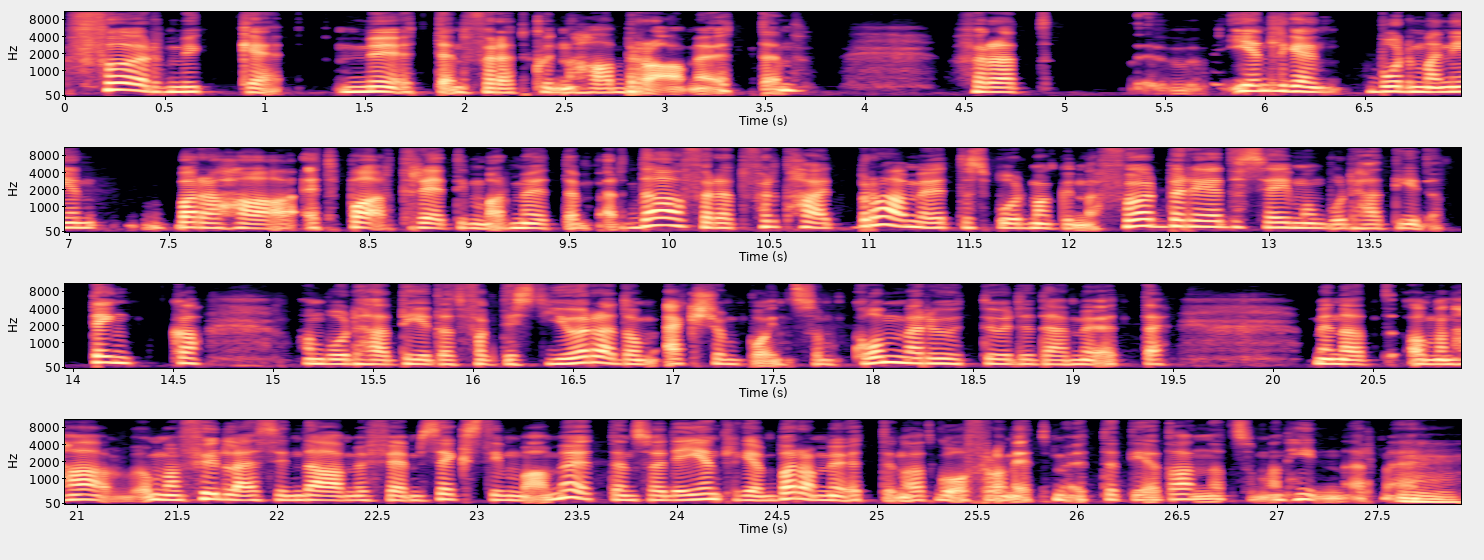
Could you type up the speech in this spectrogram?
för mycket möten för att kunna ha bra möten. För att eh, egentligen borde man bara ha ett par, tre timmar möten per dag. För att, för att ha ett bra möte så borde man kunna förbereda sig, man borde ha tid att tänka. Man borde ha tid att faktiskt göra de action points som kommer ut ur det där mötet. Men att om man, har, om man fyller sin dag med fem, sex timmar möten så är det egentligen bara möten och att gå från ett möte till ett annat som man hinner med. Mm.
